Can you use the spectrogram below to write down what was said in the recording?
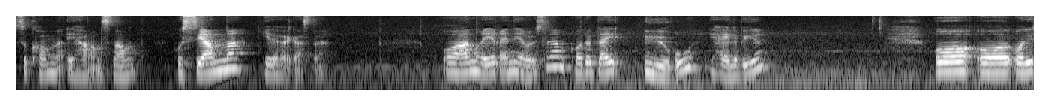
som kommer i Herrens navn. Hosianna i det høyeste. Og han rir inn i Jerusalem, og det ble uro i hele byen. Og, og, og de,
